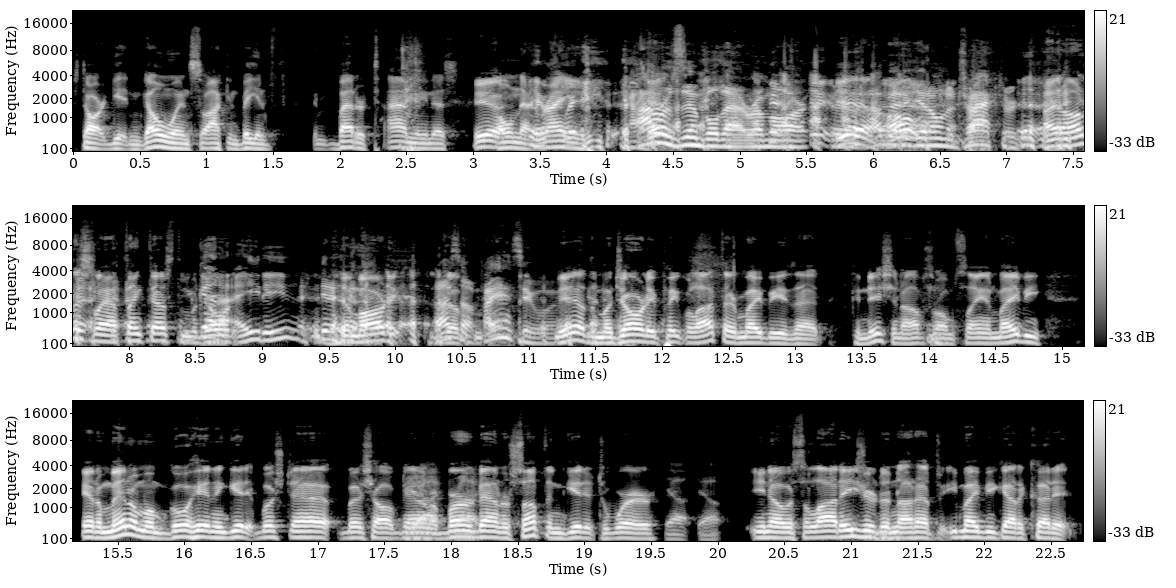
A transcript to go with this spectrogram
start getting going so I can be in, in better timeliness Yeah. on that rain. I resemble that remark. Yeah. I better Oh. get on a tractor. and honestly, I think that's the You got an majority. 8N. The majority That's the- a fancy one. Yeah, the majority of people out there may be in that condition. Also, I'm saying maybe at a minimum, go ahead and get it bushed down, bush hog down, Yeah, or burned right. down, or something. Get it to where yeah, yeah. you know it's a lot easier to not have to. You maybe got to cut it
